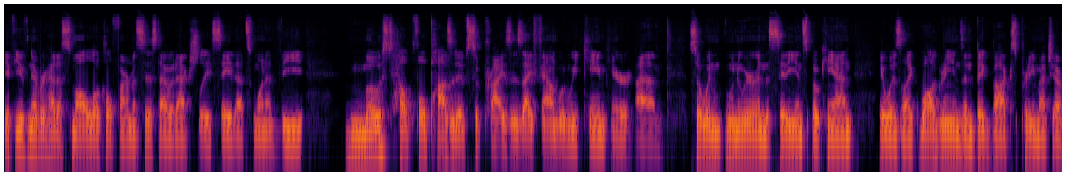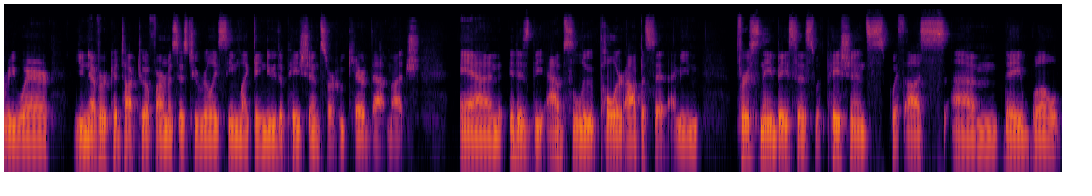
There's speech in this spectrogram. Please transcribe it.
if you've never had a small local pharmacist, I would actually say that's one of the most helpful positive surprises I found when we came here. Um, so when when we were in the city in Spokane, it was like Walgreens and big box pretty much everywhere. You never could talk to a pharmacist who really seemed like they knew the patients or who cared that much. And it is the absolute polar opposite. I mean, first name basis with patients, with us. Um, they will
